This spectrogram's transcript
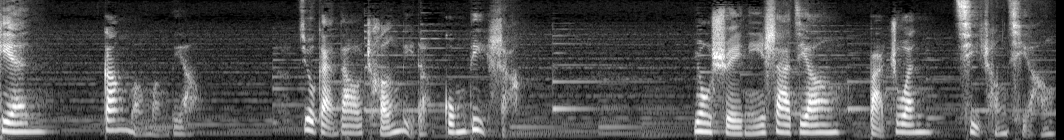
天刚蒙蒙亮。就赶到城里的工地上，用水泥砂浆把砖砌成墙，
